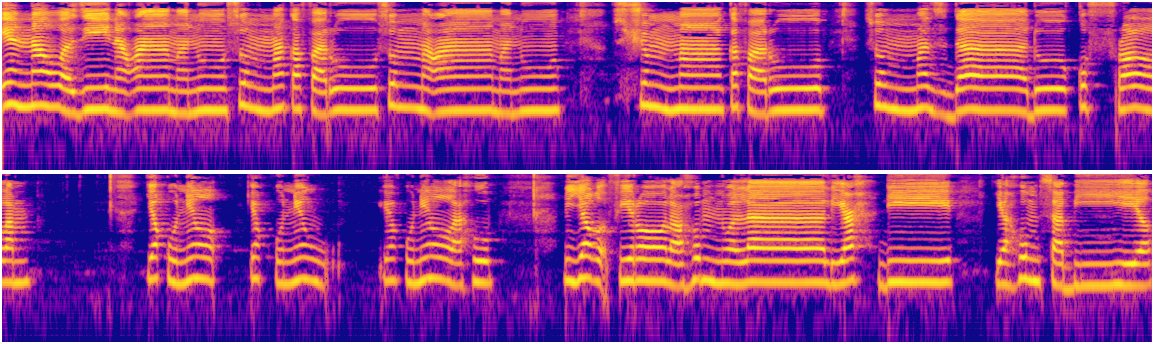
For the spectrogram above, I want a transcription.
إن الذين آمنوا ثم كفروا ثم آمنوا ثم كفروا ثم ازدادوا كفرا لم يكن يكن يكن الله ليغفر لهم ولا ليهديهم سبيل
